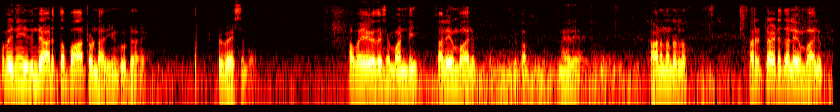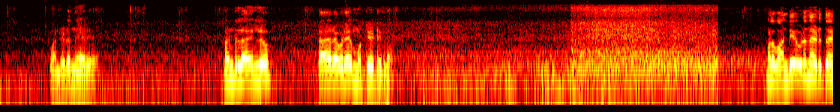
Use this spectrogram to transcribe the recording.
അപ്പോൾ ഇനി ഇതിന്റെ അടുത്ത പാർട്ടുണ്ടായിരിക്കും കൂട്ടുകാരെ. റിവേഴ്സിന്റെ അപ്പോൾ ഏകദേശം വണ്ടി തലയും പാലും ഇപ്പം നേരെയായി. കാണുന്നുണ്ടല്ലോ. കറക്റ്റായിട്ട് തലയും പാലും വണ്ടിയുടെ നേരെയാണ് ഫ്രണ്ട് ലൈനിലും ടയർ എവിടെയും മുട്ടിയിട്ടില്ല. നമ്മൾ വണ്ടി എവിടെ നിന്ന് എടുത്തേ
